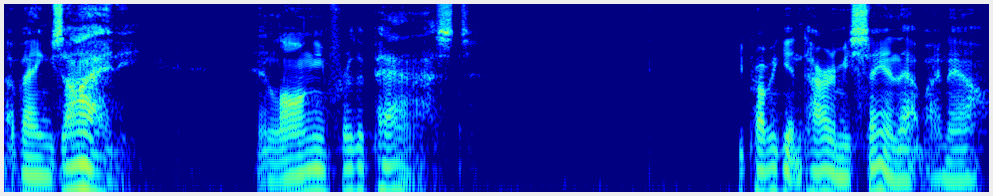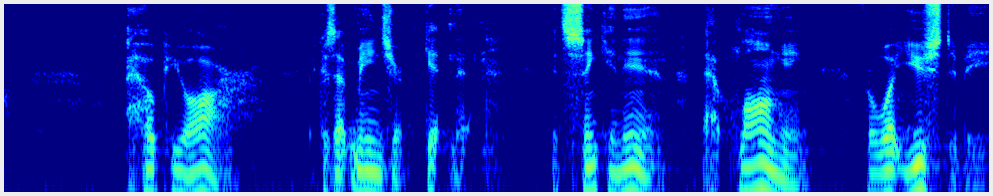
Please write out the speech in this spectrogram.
of anxiety and longing for the past. You're probably getting tired of me saying that by now. I hope you are, because that means you're getting it. It's sinking in, that longing for what used to be.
